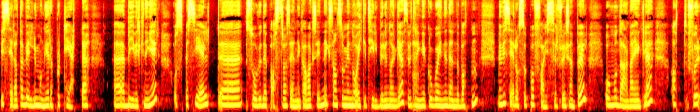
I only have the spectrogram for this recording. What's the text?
Vi ser at det er veldig mange rapporterte eh, bivirkninger. Og spesielt eh, så vi det på AstraZeneca-vaksinen, som vi nå ikke tilbyr i Norge. så vi trenger ikke å gå inn i den debatten. Men vi ser også på Pfizer for eksempel, og Moderna egentlig, at for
